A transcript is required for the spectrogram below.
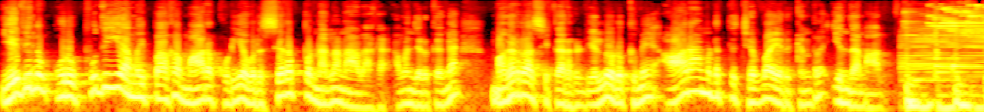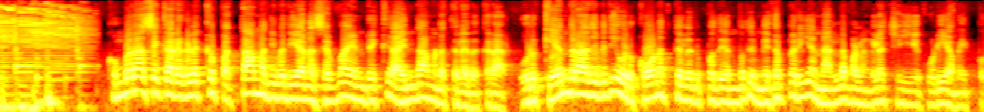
எதிலும் ஒரு புதிய அமைப்பாக மாறக்கூடிய ஒரு சிறப்பு நல்ல நாளாக அமைஞ்சிருக்குங்க. மகர ராசிக்காரர்கள் எல்லோருக்குமே ஆறாம் இடத்து செவ்வாய் இருக்கின்ற இந்த நாள். கும்பராசிக்காரர்களுக்கு பத்தாம் அதிபதியான செவ்வாய் இன்றைக்கு ஐந்தாம் இடத்தில் இருக்கிறார். ஒரு கேந்திராதிபதி ஒரு கோணத்தில் இருப்பது என்பது மிகப்பெரிய நல்ல பலன்களை செய்யக்கூடிய அமைப்பு.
